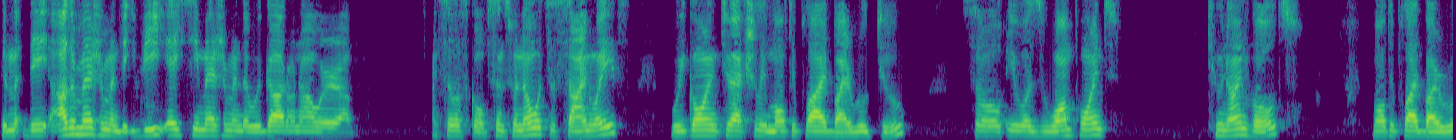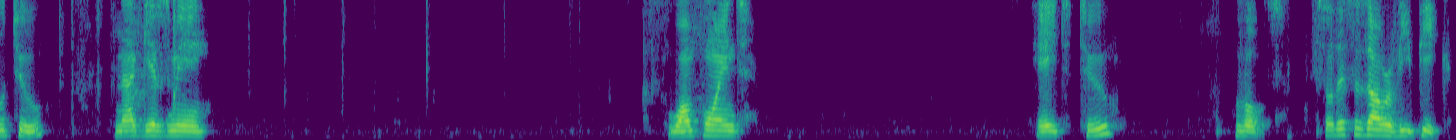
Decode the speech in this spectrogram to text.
the, the other measurement, the VAC measurement that we got on our uh, oscilloscope, since we know it's a sine wave, we're going to actually multiply it by root 2. So it was 1.29 volts multiplied by root 2. And that gives me 1.82 volts. So this is our V peak.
